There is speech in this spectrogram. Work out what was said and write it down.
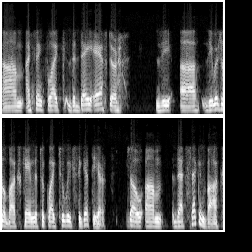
Um, I think like the day after the uh, the original box came, it took like two weeks to get to here. So um, that second box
